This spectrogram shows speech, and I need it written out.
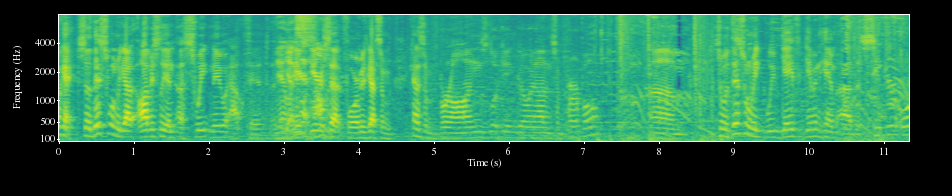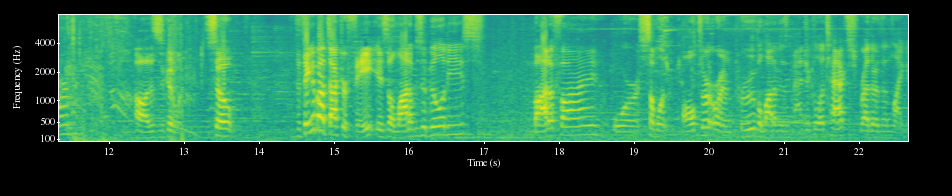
Okay, so this one we got obviously an, a sweet new outfit, a Yeah, new look gear set for him. He's got some kind of some bronze looking going on and some purple. Um, so with this one, we, we've gave, given him uh, the Seeker Orb. Oh, this is a good one. So, the thing about Doctor Fate is a lot of his abilities modify or somewhat alter or improve a lot of his magical attacks rather than like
